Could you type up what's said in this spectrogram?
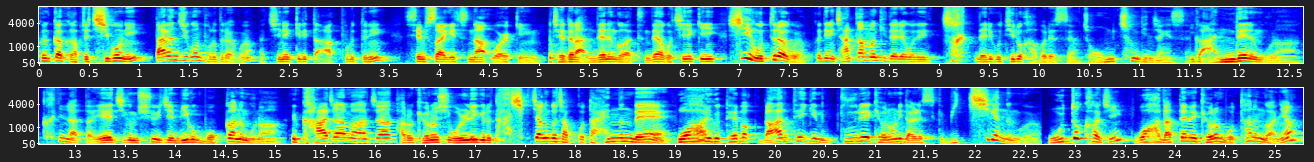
그러니까 그 갑자기 직원이 다른 직원 부르더라고요. 지네끼리 딱 부르더니 seems like it's not working. 제대로 안 되는 것 같은데 하고 지네끼리 씩 웃더라고요. 그랬더니 잠깐만 기다려고 더니 착 내리고 뒤로 가버렸어요. 저 엄청 긴장했어요. 이거 안 되는구나. 큰일 났다. 얘 지금 쉬 이제 미국 못 가는구나. 가자마자 바로 결혼식 올리기로 다 식장도 잡고 다 했는데 와 이거 대박. 나한테 이게 둘의 결혼이 달렸으니까 미치겠는 거예요. 어떡하지? 와 나 때문에 결혼 못 하는 거 아니야?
